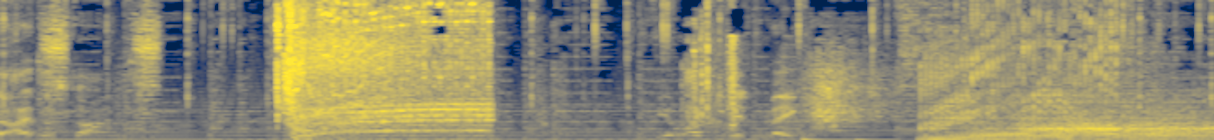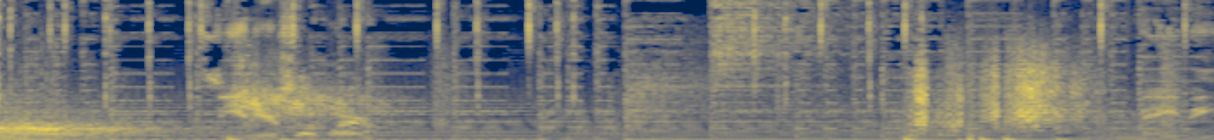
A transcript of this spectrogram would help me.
die this time? I feel like he didn't make it. Is he in here somewhere? Maybe?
